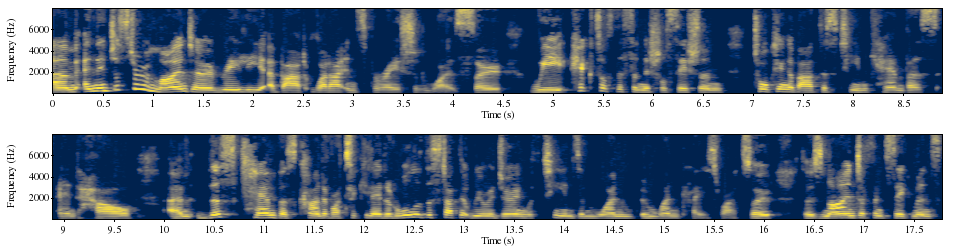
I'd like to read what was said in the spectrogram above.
Um, and then just a reminder really about what our inspiration was. So we kicked off this initial session talking about this team canvas and how um, this canvas kind of articulated all of the stuff that we were doing with teams in one in one place, right? So those nine different segments.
